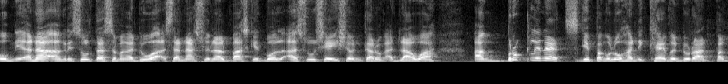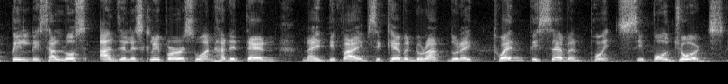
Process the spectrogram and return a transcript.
Og ni ana ang resulta sa mga duwa sa National Basketball Association karong adlaw, ang Brooklyn Nets gipanguluhan ni Kevin Durant pagpildi sa Los Angeles Clippers 110-95. Si Kevin Durant dunay 27 points. Si Paul George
